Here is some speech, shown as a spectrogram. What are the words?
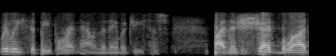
Release the people right now in the name of Jesus. By the shed blood,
